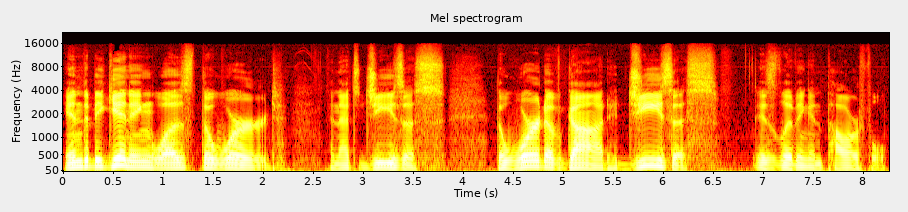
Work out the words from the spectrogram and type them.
in the beginning was the Word, and that's Jesus. The Word of God, Jesus, is living and powerful.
